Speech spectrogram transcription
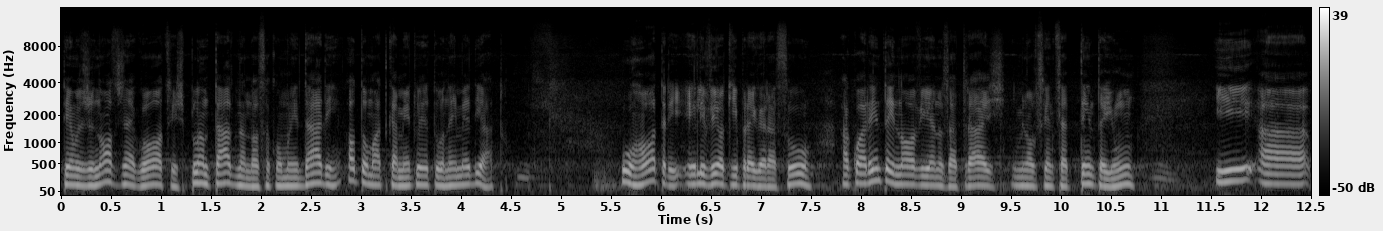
temos os nossos negócios plantados na nossa comunidade, automaticamente o retorno é imediato. O Rotary, ele veio aqui para Igaraçu há 49 anos atrás, em 1971, e ah,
